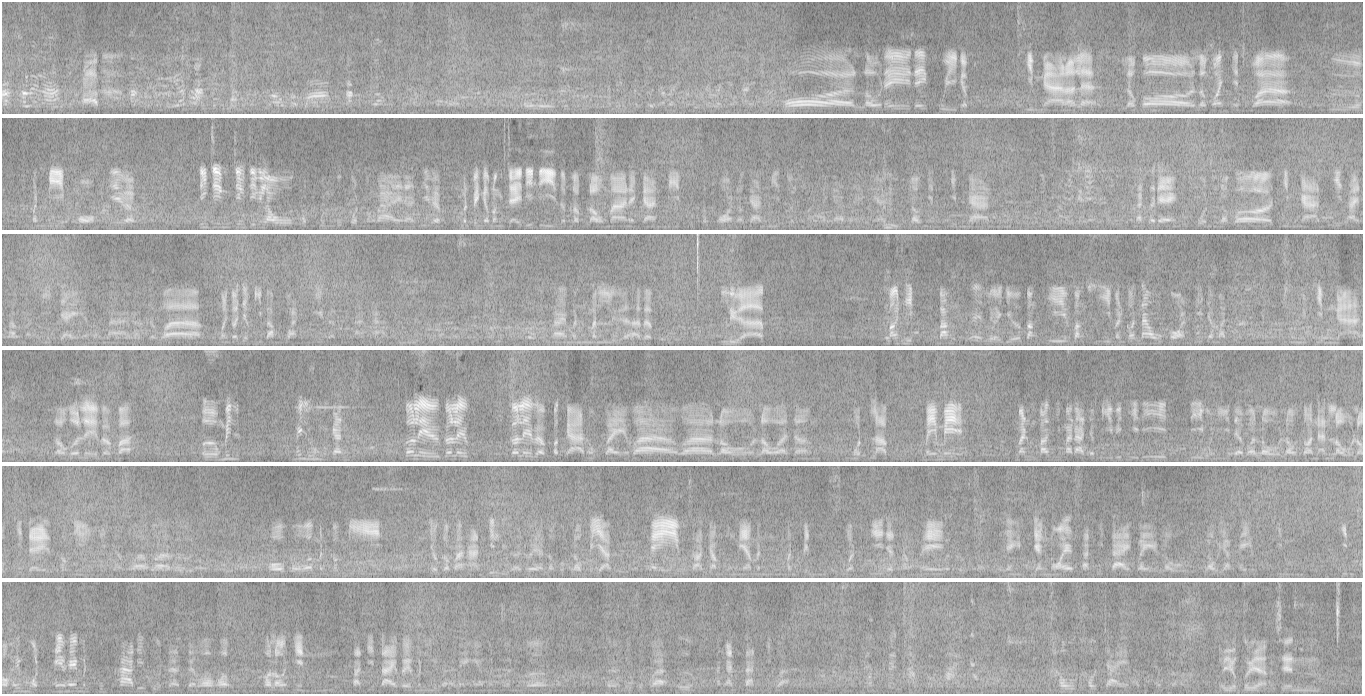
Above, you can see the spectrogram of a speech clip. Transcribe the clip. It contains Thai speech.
อะเขาเลยนะครับ อะเขาจะถามเลยนะเราแบบว่าพักเรื่องอีสปอร์ตเออเป็นอันนี้มันเกิดอะไรขึ้นอะไรยังไงก็เราได้ได้คุยกับทีมงานแล้วแหละ แล้วก็เราก็เห็นว่าคือมันมีของที่แบบ จริง ๆ จริง ๆ เราขอบคุณทุกคนมากๆเลยนะที่แบบมันเป็นกำลังใจที่ดีสำหรับเรามากในการมีฟุตสปอร์ตแล้วการมีจดหมายการอะไรเงี้ย เราเห็นทีมงาน นักแสดงทุกคนแล้วก็ทีมงานที่ถ่ายทำอะดีใจมากๆครับแต่ว่ามันก็จะมีบางวันที่แบบอาหารมันเหลือไม่มันมันเหลือแบบเหลือ บางทีบางเอ้ยเหลือเยอะบางทีบางทีมันก็เน่าก่อนที่จะมาถึงมือทีมงาน เราก็เลยแบบว่า เออไม่ไม่รู้เหมือนกัน ก็เลยก็เลยก็เลยแบบประกาศออกไปว่าว่าเราเราอาจจะงดรับไม่ไม่ มันบางทีมันอาจจะมีวิธีที่ดีกว่านี้ แต่ว่าเราเราตอนนั้นเราเราคิดได้เท่านี้จริงๆครับว่าว่าเออเพราะเพราะว่ามันก็มีเกี่ยวกับอาหารที่เหลือด้วยเราก็เราไม่อยากให้อุตสาหกรรมตรงเนี้ยมันมันเป็นส่วนที่จะทำให้อย่างอย่างน้อยอะสัตว์ที่ตายไปเราเราอยากให้กินกินเขาให้หมดให้ให้มันคุ้มค่าที่สุดอะแต่ว่าพอพอเราเห็นสัตว์ที่ตายไปมันเหลืออะไรเงี้ยมันมันก็เออรู้สึกว่าเออถ้างั้นตัดดีกว่า แฟนคลับเข้าใจเนาะเข้าเข้าใจครับเข้าใจ ยกตัวอย่างเช่น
